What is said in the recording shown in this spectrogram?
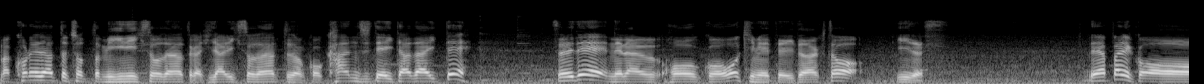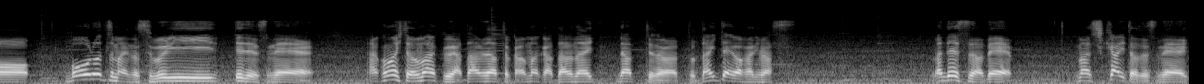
まあ、これだとちょっと右に行きそうだなとか左行きそうだなっていうのをこう感じていただいてそれで狙う方向を決めていただくといいです。でやっぱりこうボール打つ前の素振りでですねあこの人うまく当たるなとかうまく当たらないなっていうのがと大体分かります、まあ、ですので、まあ、しっかりとですね、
